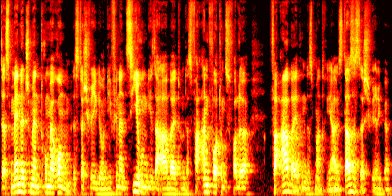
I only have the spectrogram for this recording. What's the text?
das Management drumherum ist das Schwierige und die Finanzierung dieser Arbeit und das verantwortungsvolle Verarbeiten des Materials, das ist das Schwierige.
